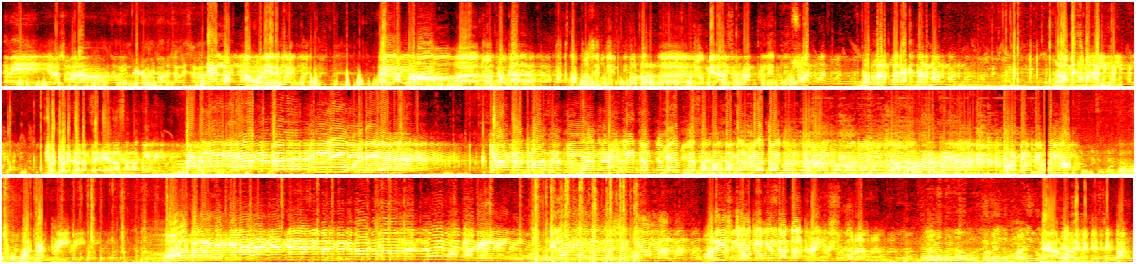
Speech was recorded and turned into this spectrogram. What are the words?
ବି ଏରସମାର ଯୋଉ ଇନକ୍ରେଡିବଲ୍ କରୁଛନ୍ତି ସେମାନେ ଓଡ଼ିଆରେ କହିବେ ଭାଇ ଆପଣ ଯୋଉ ପ୍ରକାର ଆପଣଙ୍କ ଅପୋଜିଟ୍ ବୋଲର ଯୋଉ ମିରାଜ ଖାନ ଥିଲେ ବୋଲର में खड़ी करनो रमेश महाली। छोटे छोटे कदम से एरा समा अकेले पहली गेंद पे गिल्ली उखड़ी है। क्या गेंदबाजी की है? पहली जब गेंद से सफलता मिलती है तो एक और चढ़ाई को मंगे को शासन करती है और मिलती हुई आप 1.3 दल खाई स्कोरर तैयार होते हुए फिर से एक बार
